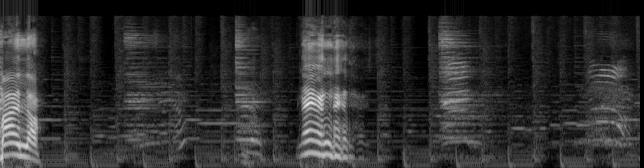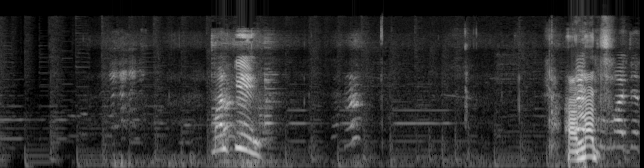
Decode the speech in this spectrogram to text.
बाय लाव नाही नाही हा नाच. माझ्या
